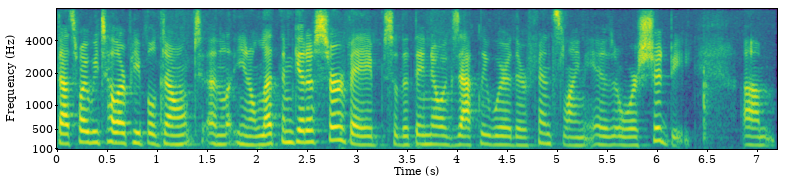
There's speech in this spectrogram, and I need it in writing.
That's why we tell our people, don't, and, let- you know, let them get a survey so that they know exactly where their fence line is or should be. Um,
